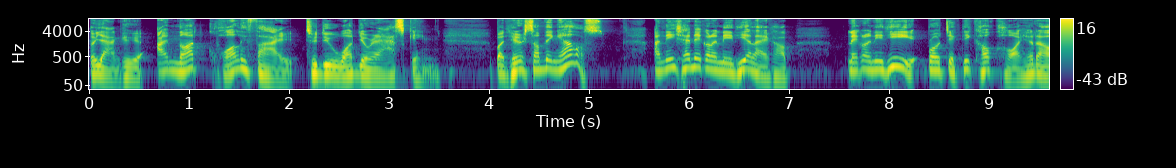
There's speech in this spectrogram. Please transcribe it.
ตัวอย่างคือ I'm not qualified to do what you're asking but here's something else อันนี้ใช้ในกรณีที่อะไรครับ ในกรณีที่โปรเจกต์ที่เขาขอให้เรา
